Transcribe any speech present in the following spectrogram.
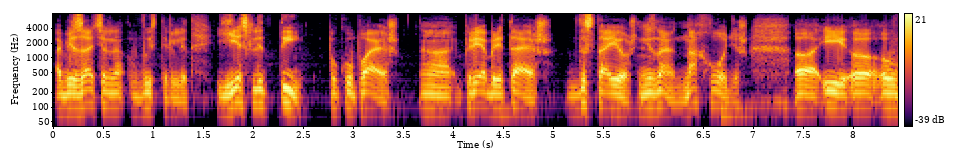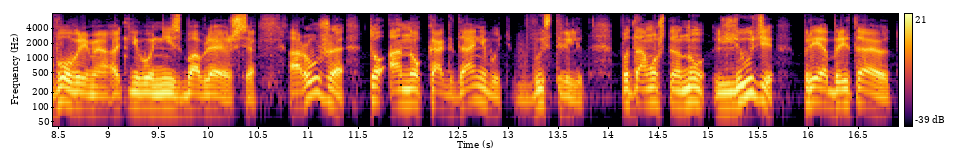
обязательно выстрелит. Если ты покупаешь, приобретаешь, достаешь, не знаю, находишь и вовремя от него не избавляешься оружие, то оно когда-нибудь выстрелит. Потому что, ну, люди приобретают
